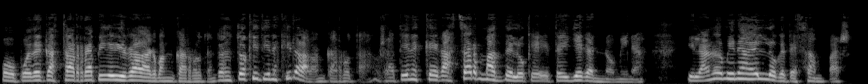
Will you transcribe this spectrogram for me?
o puedes gastar rápido y ir a la bancarrota. Entonces tú aquí tienes que ir a la bancarrota. O sea, tienes que gastar más de lo que te llega en nómina. Y la nómina es lo que te zampas.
